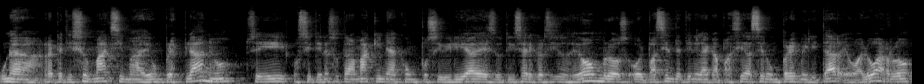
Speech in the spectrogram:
una repetición máxima de un press plano, ¿sí? o si tienes otra máquina con posibilidades de utilizar ejercicios de hombros, o el paciente tiene la capacidad de hacer un press militar, evaluarlo.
